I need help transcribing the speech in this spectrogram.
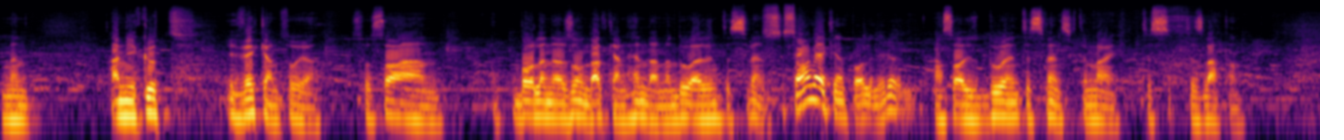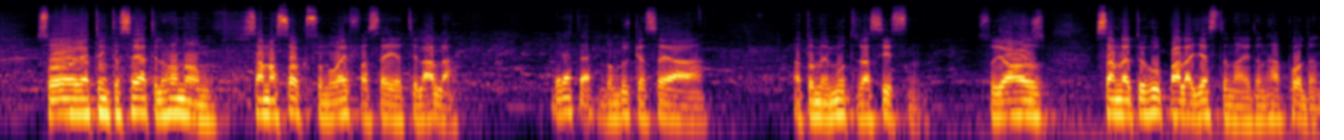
Men han gick ut i veckan tror jag. Så sa han att bollen är rund, allt kan hända, men du är inte svensk. Sa han verkligen att bollen är rund? Han sa du är inte svensk till mig, till, till Zlatan. Så jag tänkte säga till honom samma sak som Uefa säger till alla. Berätta. De brukar säga att de är emot rasism. Så jag har samlat ihop alla gästerna i den här podden.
